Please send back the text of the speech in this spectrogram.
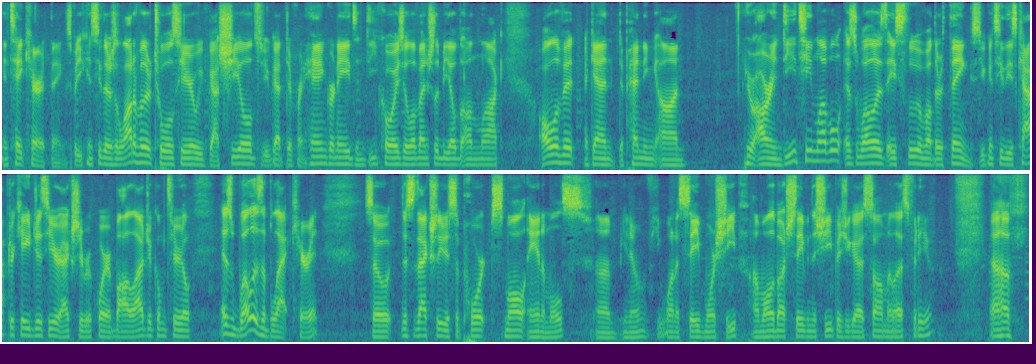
and take care of things. But you can see there's a lot of other tools here. We've got shields, you've got different hand grenades and decoys you'll eventually be able to unlock. All of it, again, depending on your R&D team level, as well as a slew of other things. You can see these capture cages here actually require biological material, as well as a black carrot. So this is actually to support small animals. Um, you know, if you want to save more sheep, I'm all about saving the sheep, as you guys saw in my last video. Uh,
